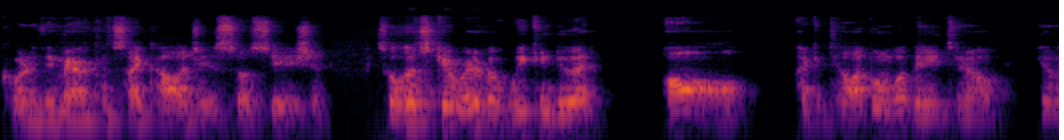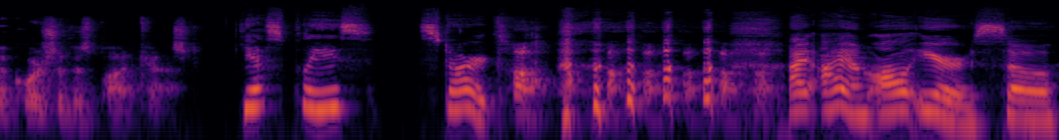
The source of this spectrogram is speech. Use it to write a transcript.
according to the American Psychology Association. So let's get rid of it. We can do it all. I can tell everyone what they need to know in the course of this podcast. Yes, please. Start. I, I am all ears. So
